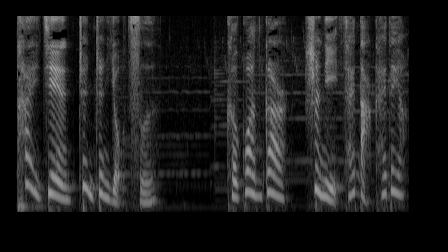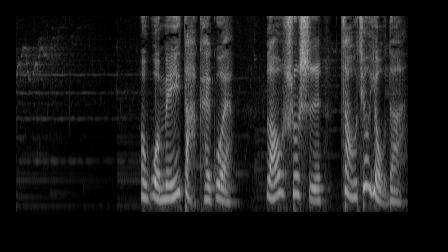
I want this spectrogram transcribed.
太监振振有词，可罐盖是你才打开的呀？哦，我没打开过呀，老鼠屎早就有的。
